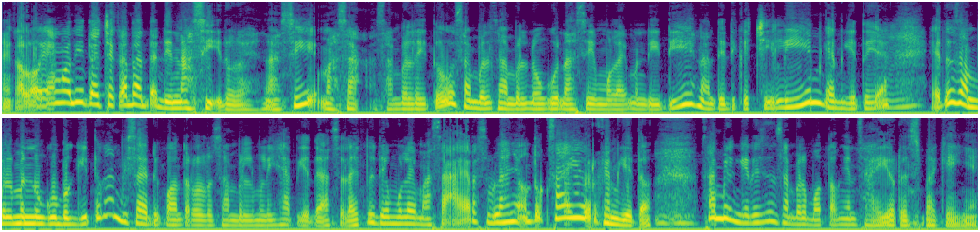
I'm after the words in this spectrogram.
Nah kalau yang wanita cekatan tadi nasi dulu. Ya. nasi masak. Sambil itu sambil sambil nunggu nasi mulai mendidih nanti dikecilin kan gitu ya. Itu sambil menunggu begitu kan bisa dikontrol sambil melihat gitu. Kan. setelah itu dia mulai masak air sebelahnya untuk sayur kan gitu. Sambil ngirisin sambil motongin sayur dan sebagainya.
